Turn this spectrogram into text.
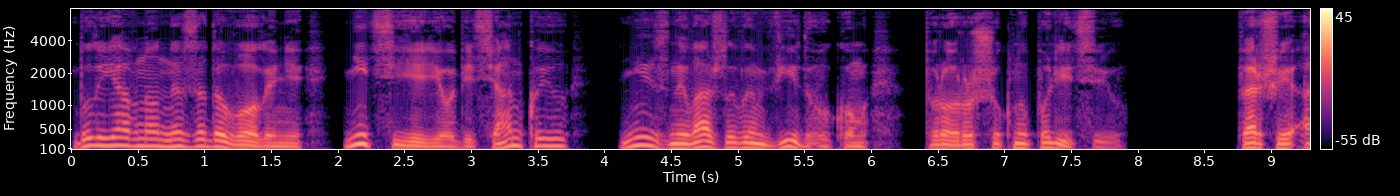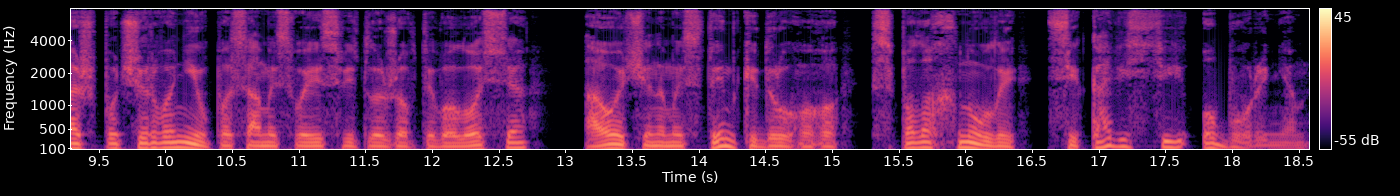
були явно незадоволені ні цією обіцянкою, ні зневажливим відгуком про розшукну поліцію. Перший аж почервонів по саме своє світло жовте волосся, а очі намистинки другого спалахнули цікавістю й обуренням.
